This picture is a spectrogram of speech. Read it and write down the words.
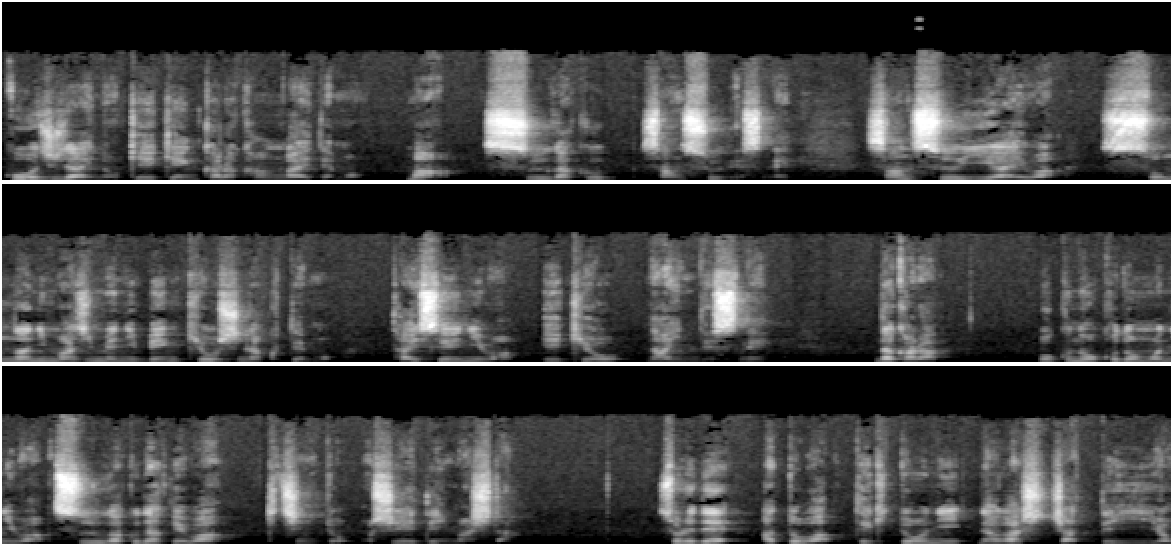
校時代の経験から考えてもまあ数学算数ですね。算数以外はそんなに真面目に勉強しなくても体制には影響ないんですね。だから僕の子供には数学だけはきちんと教えていました。それであとは適当に流しちゃっていいよっ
